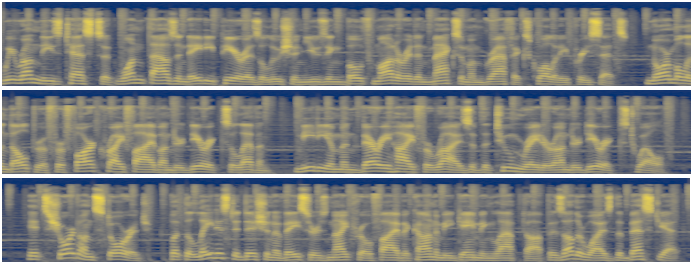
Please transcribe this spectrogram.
We run these tests at 1080p resolution using both moderate and maximum graphics quality presets, normal and ultra for Far Cry 5 under DirectX 11, medium and very high for Rise of the Tomb Raider under DirectX 12. It's short on storage, but the latest edition of Acer's Nitro 5 economy gaming laptop is otherwise the best yet,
